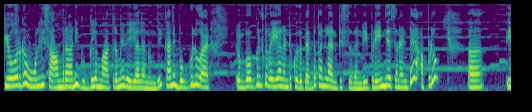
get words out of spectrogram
ప్యూర్గా ఓన్లీ సాంబ్రాణి గుగ్గిలం మాత్రమే వేయాలని ఉంది. కానీ బొగ్గులు బొగ్గులతో వేయాలంటే కొద్దిగా పెద్ద పనిలా అనిపిస్తుందండి. ఇప్పుడు ఏం చేశానంటే అప్పుడు ఈ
